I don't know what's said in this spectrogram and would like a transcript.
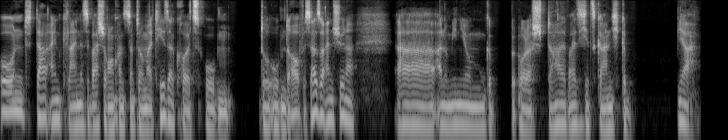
und da ein kleines Vacheron Constantin Malteser Kreuz oben, oben drauf ist. Also ein schöner äh, Aluminium oder Stahl, weiß ich jetzt gar nicht, ja,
